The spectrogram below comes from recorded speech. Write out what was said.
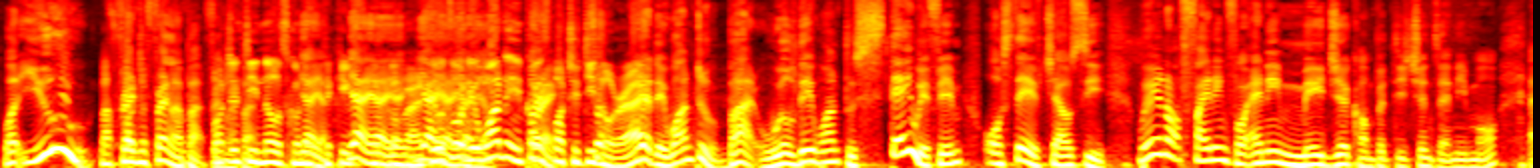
What you, But Frank, Frank Lampard, Frank Lampard. Pochettino is gonna yeah, yeah, take yeah, yeah, yeah, over. yeah, They- yeah, they yeah, want to impress Correct. Pochettino, So, right? Yeah, they want to. But will they want to stay with him or stay with Chelsea? We're not fighting for any major competitions anymore uh,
